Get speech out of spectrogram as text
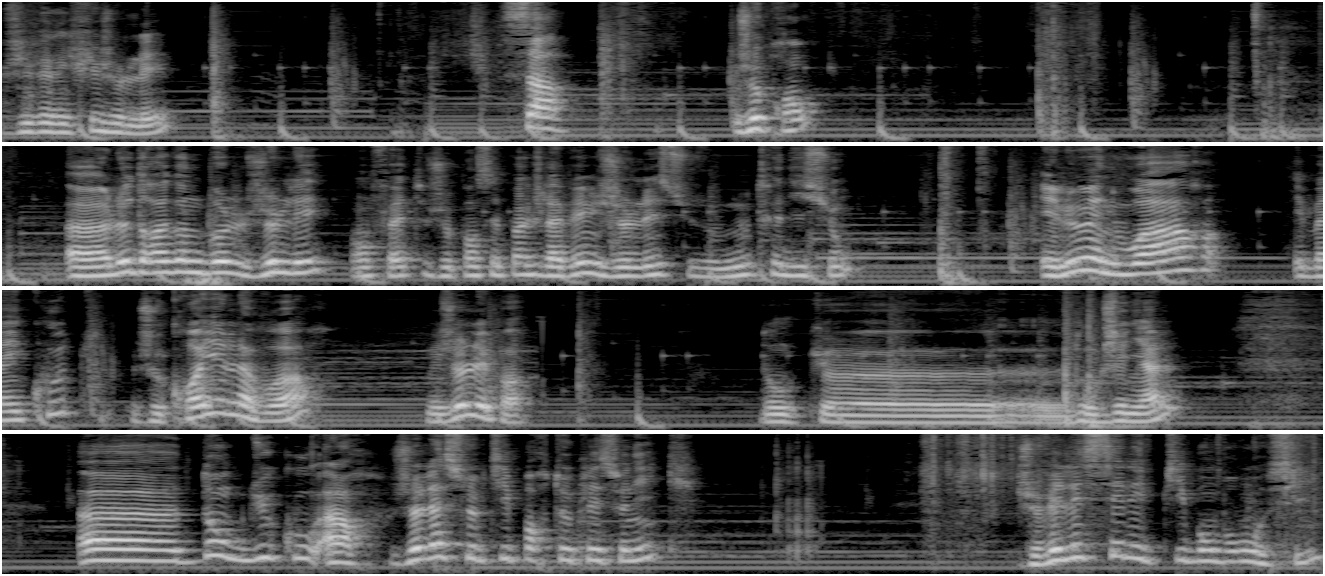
J'ai vérifié, je l'ai. Ça, je prends. Euh, le Dragon Ball, je l'ai en fait. Je pensais pas que je l'avais, mais je l'ai sur une autre édition. Et le noir, eh ben écoute, je croyais l'avoir, mais je ne l'ai pas. Donc, donc génial. Euh, donc du coup, alors je laisse le petit porte-clés Sonic. Je vais laisser les petits bonbons aussi.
